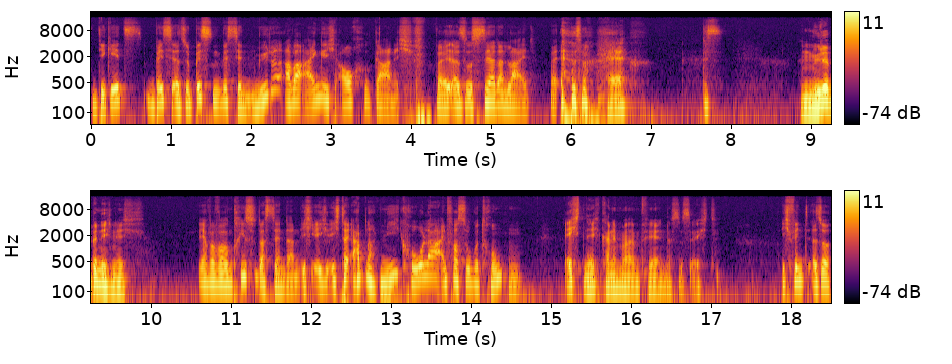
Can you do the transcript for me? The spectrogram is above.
dir geht's ein bisschen, also du bist ein bisschen müde, aber eigentlich auch gar nicht. Weil, also es ist ja dann Light. Weil, also, Hä? das, Müde bin ich nicht. ja, aber warum trinkst du das denn dann? Ich, ich, ich habe noch nie Cola einfach so getrunken. Echt nicht? Kann ich mal empfehlen. Das ist echt. Ich finde, also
